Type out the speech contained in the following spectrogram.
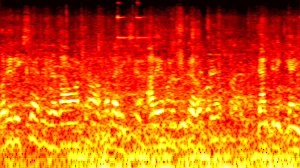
ওরে রিক্সা রিক্সা আমার তো রিক্সা। আর এবারে দুটো হচ্ছে যান্ত্রিক গাড়ি।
